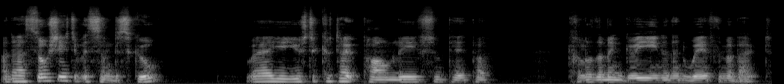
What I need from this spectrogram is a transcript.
And I associate it with Sunday school, where you used to cut out palm leaves from paper, colour them in green, and then wave them about.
